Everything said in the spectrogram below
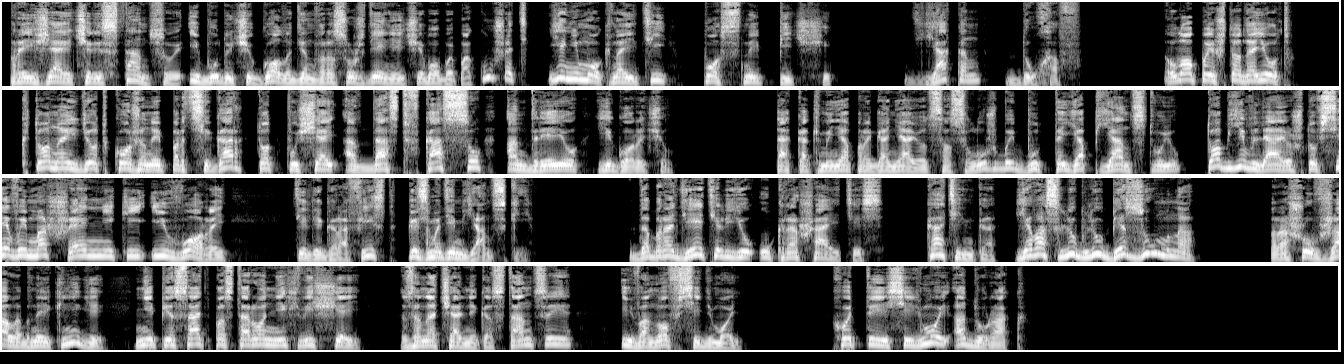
Проезжая через станцию и будучи голоден в рассуждении, чего бы покушать, я не мог найти постной пищи. Дьякон Духов. Лопай, что дают. Кто найдет кожаный портсигар, тот пущай отдаст в кассу Андрею Егорычу. Так как меня прогоняют со службы, будто я пьянствую, то объявляю, что все вы мошенники и воры — телеграфист Козьмодемьянский. Добродетелью украшайтесь. Катенька, я вас люблю безумно. Прошу в жалобной книге не писать посторонних вещей за начальника станции Иванов седьмой. Хоть ты и седьмой, а дурак.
